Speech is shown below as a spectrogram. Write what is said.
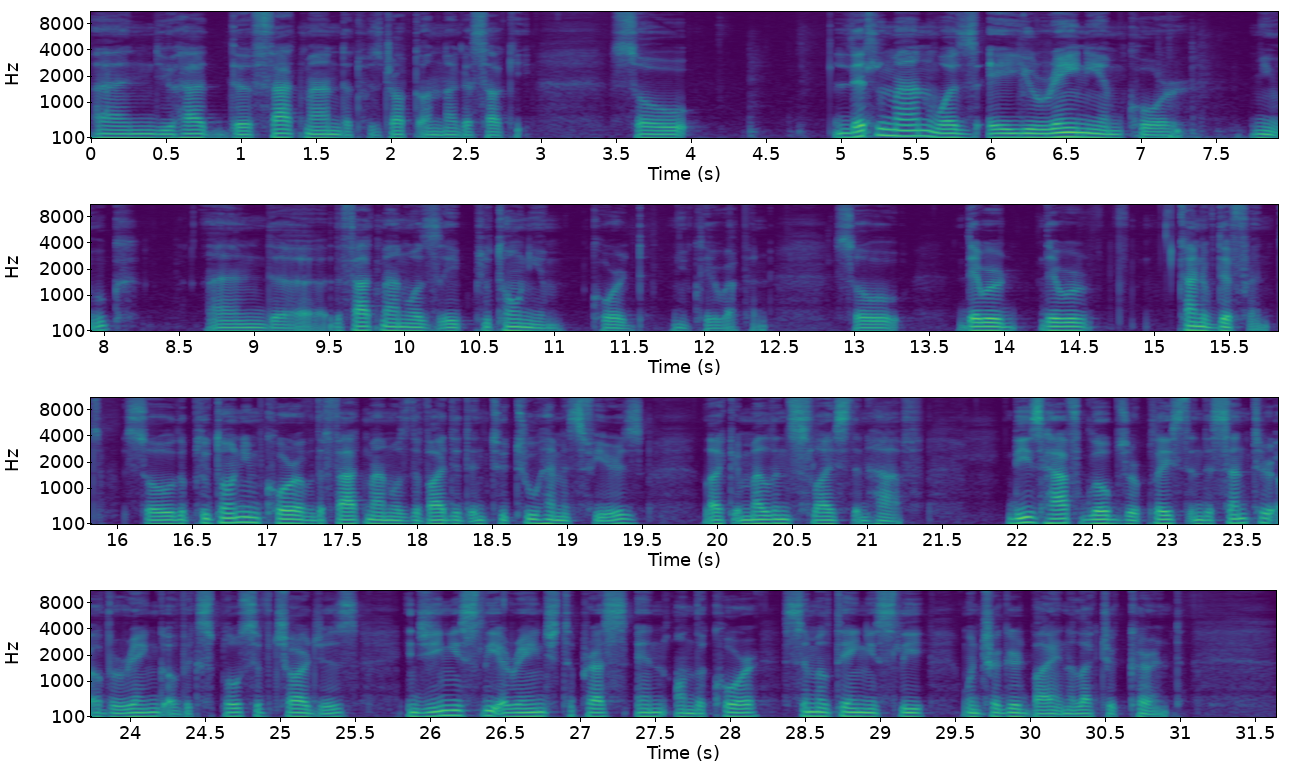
and you had the Fat Man that was dropped on Nagasaki. So Little Man was a uranium core nuke, and uh, the Fat Man was a plutonium cored nuclear weapon. So they were they were kind of different. So the plutonium core of the Fat Man was divided into two hemispheres like a melon sliced in half. These half globes were placed in the center of a ring of explosive charges, ingeniously arranged to press in on the core simultaneously when triggered by an electric current.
